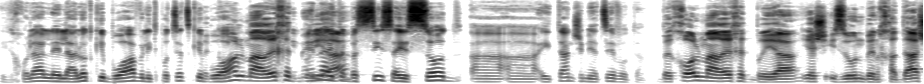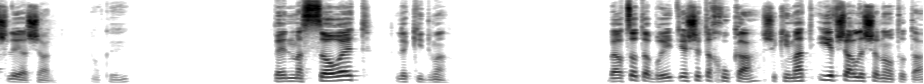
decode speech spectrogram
היא יכולה לעלות כבועה ולהתפוצץ כבועה. בכל מערכת אם בריאה... אין לה את הבסיס, היסוד האיתן שמייצב אותה. בכל מערכת בריאה יש איזון בין חדש לישן. אוקיי. בין מסורת לקדמה. בארצות הברית יש את החוקה, שכמעט אי אפשר לשנות אותה,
